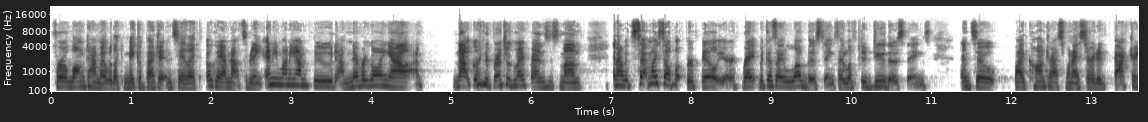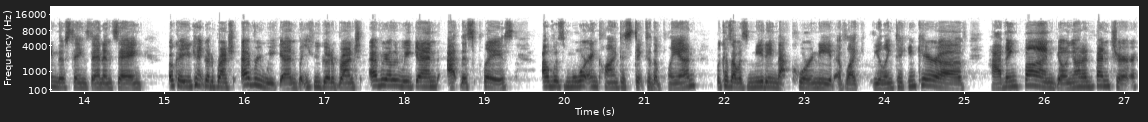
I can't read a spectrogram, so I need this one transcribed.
for a long time I would like make a budget and say like, okay, I'm not spending any money on food. I'm never going out. I'm not going to brunch with my friends this month. And I would set myself up for failure, right? Because I love those things. I love to do those things. And so, by contrast, when I started factoring those things in and saying, okay, you can't go to brunch every weekend, but you can go to brunch every other weekend at this place, I was more inclined to stick to the plan because I was meeting that core need of like feeling taken care of, having fun, going on adventure.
